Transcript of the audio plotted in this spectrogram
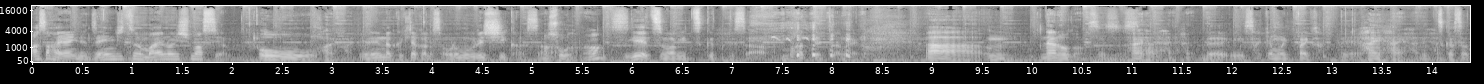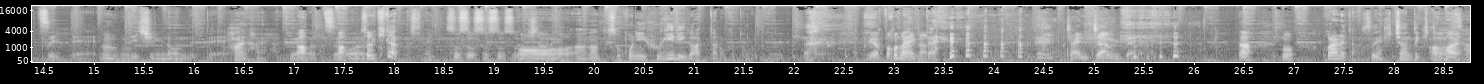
朝早いんで前日の前乗りしますよ。おおはいはい。で連絡来たからさ俺も嬉しいからさあそうだな。すげえつまみ作ってさ待ってたのよ。ああうん。なるほど。そうそうそう。はいはいはい。で酒もいっぱい買って、はいはいはいはい。で司ついて、うんうん。で一緒に飲んでて、はいはいはい。であまあそのあそれ来たんですね。そうそうそうそうそう来たのよ。あーあなんてそこに不義理があったのかと思って やっぱ来ないみたいちゃんちゃんみたいな。あもう来られたんですね。ちゃんと来あたんですよ、はいは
